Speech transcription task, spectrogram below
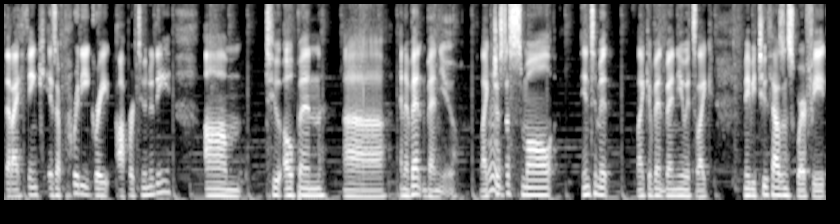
that I think is a pretty great opportunity um, to open uh, an event venue, like just a small, intimate like event venue. It's like maybe 2,000 square feet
